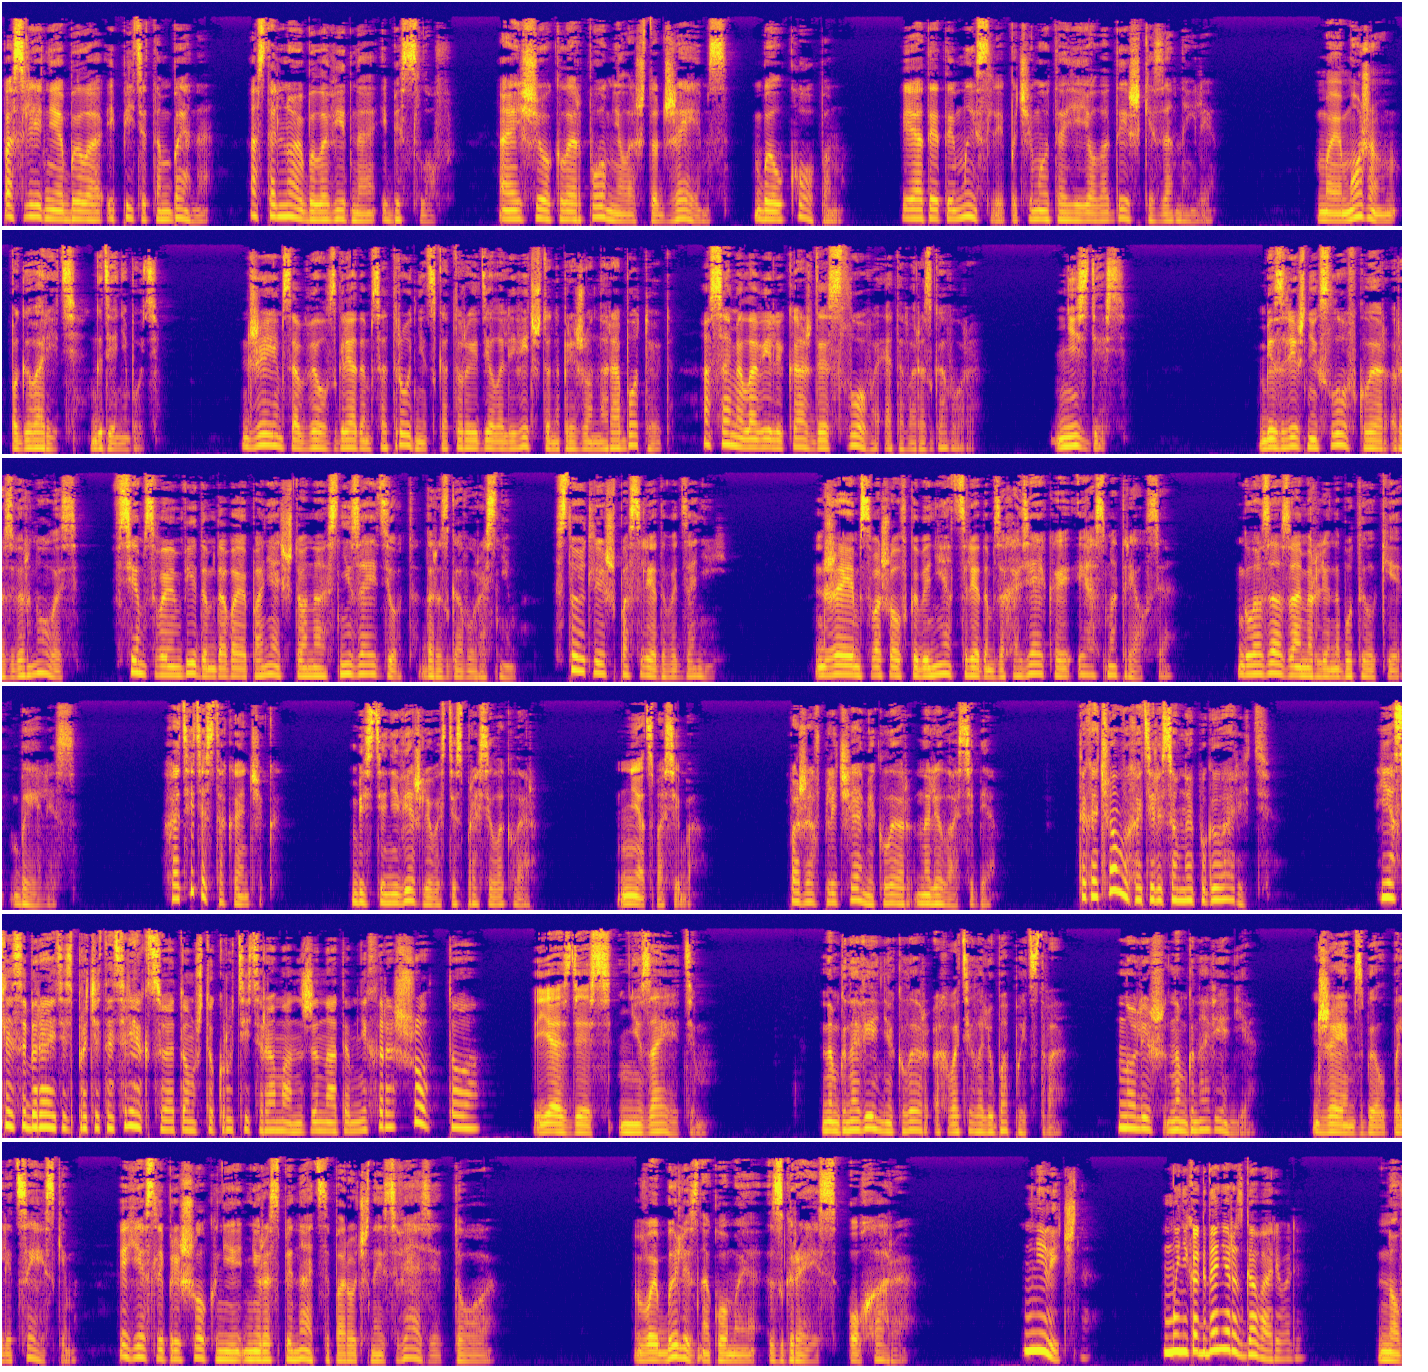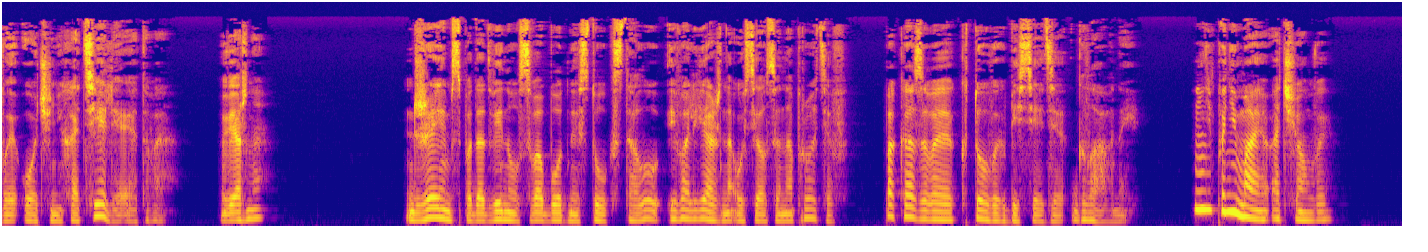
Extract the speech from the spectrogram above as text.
Последнее было эпитетом Бена, остальное было видно и без слов. А еще Клэр помнила, что Джеймс был копом, и от этой мысли почему-то ее лодыжки заныли. «Мы можем поговорить где-нибудь?» Джеймс обвел взглядом сотрудниц, которые делали вид, что напряженно работают, а сами ловили каждое слово этого разговора. «Не здесь». Без лишних слов Клэр развернулась, всем своим видом давая понять, что она снизойдет до разговора с ним. Стоит лишь последовать за ней. Джеймс вошел в кабинет следом за хозяйкой и осмотрелся. Глаза замерли на бутылке Бейлис. «Хотите стаканчик?» Без тени вежливости спросила Клэр. «Нет, спасибо». Пожав плечами, Клэр налила себе. «Так о чем вы хотели со мной поговорить?» «Если собираетесь прочитать лекцию о том, что крутить роман с женатым нехорошо, то...» «Я здесь не за этим». На мгновение Клэр охватило любопытство. Но лишь на мгновение. Джеймс был полицейским, и если пришел к ней не распинать за порочные связи, то... Вы были знакомы с Грейс О'Хара? Не лично. Мы никогда не разговаривали. Но вы очень хотели этого, верно? Джеймс пододвинул свободный стул к столу и вальяжно уселся напротив, показывая, кто в их беседе главный. «Не понимаю, о чем вы».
